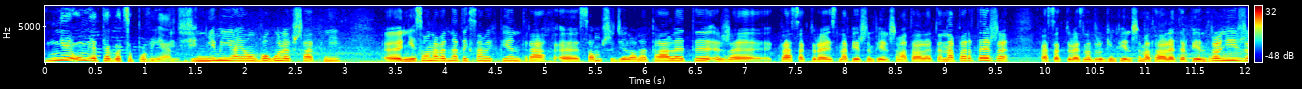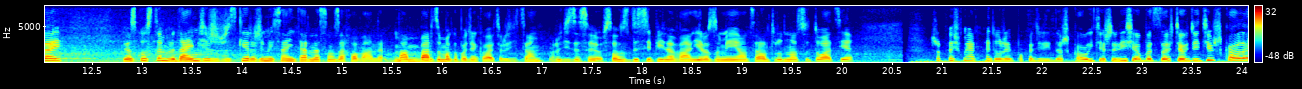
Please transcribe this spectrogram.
nie umie tego, co powinien. Dzieci się nie mijają w ogóle w szatni, nie są nawet na tych samych piętrach, e, są przydzielone toalety, że klasa, która jest na pierwszym piętrze ma toaletę na parterze, klasa, która jest na drugim piętrze ma toaletę piętro niżej. W związku z tym wydaje mi się, że wszystkie reżimy sanitarne są zachowane. Mam, bardzo mogę podziękować rodzicom. Rodzice są, są zdyscyplinowani, rozumieją całą trudną sytuację. Żebyśmy jak najdłużej pochodzili do szkoły i cieszyli się obecnością dzieci w szkole.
